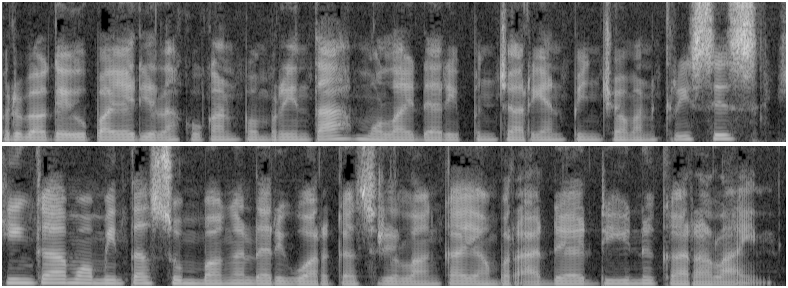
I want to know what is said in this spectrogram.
Berbagai upaya dilakukan pemerintah mulai dari pencarian pinjaman krisis hingga meminta sumbangan dari warga Sri Lanka yang berada di negara lain.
